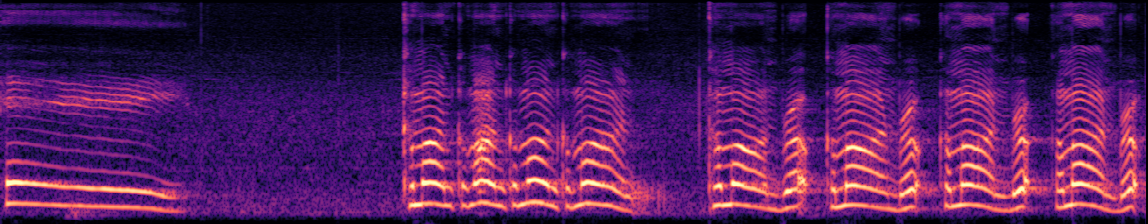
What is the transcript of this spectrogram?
Hey. Come on, come on, come on, come on. Come on, bro. Come on, bro. Come on, bro. Come on, bro.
